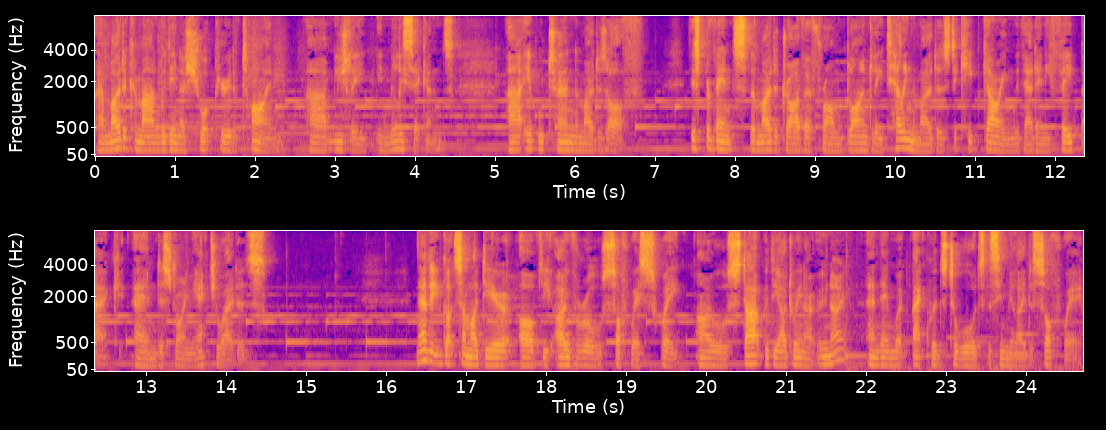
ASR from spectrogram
a motor command within a short period of time, um, usually in milliseconds, uh, it will turn the motors off. This prevents the motor driver from blindly telling the motors to keep going without any feedback and destroying the actuators. Now that you've got some idea of the overall software suite, I will start with the Arduino Uno and then work backwards towards the simulator software.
